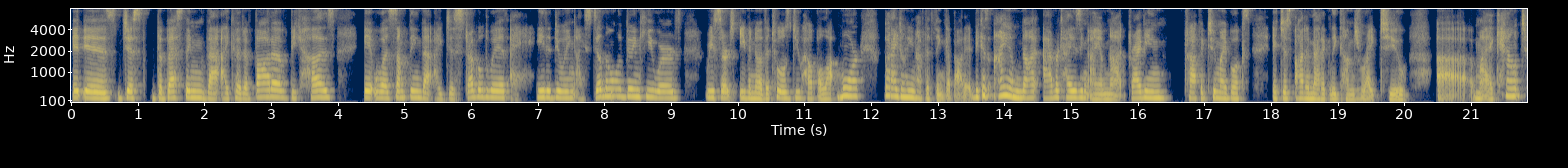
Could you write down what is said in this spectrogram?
It is just the best thing that I could have thought of because it was something that I just struggled with. I hated doing. I still don't love doing keywords research, even though the tools do help a lot more, but I don't even have to think about it because I am not advertising. I am not driving traffic to my books. It just automatically comes right to uh, my account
